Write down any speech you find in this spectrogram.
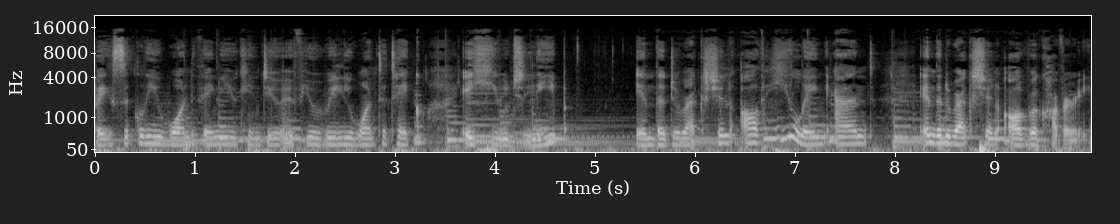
basically one thing you can do if you really want to take a huge leap in the direction of healing and in the direction of recovery.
